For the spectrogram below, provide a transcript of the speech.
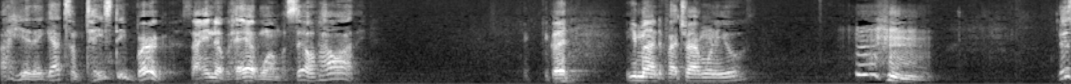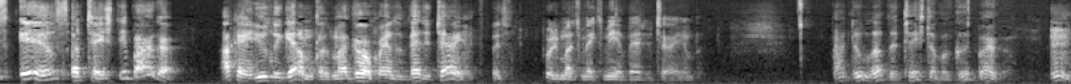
I hear they got some tasty burgers. I ain't never had one myself. How are they? They're good. You mind if I try one of yours? Hmm This is a tasty burger. I can't usually get them because my girlfriend's a vegetarian, which pretty much makes me a vegetarian. But I do love the taste of a good burger. Mm.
